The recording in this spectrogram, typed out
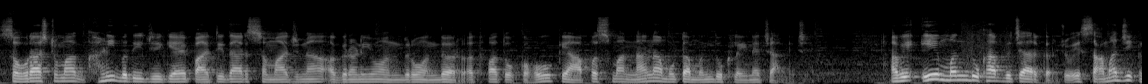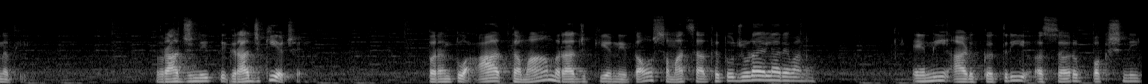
સૌરાષ્ટ્રમાં ઘણી બધી જગ્યાએ પાટીદાર સમાજના અગ્રણીઓ અંદરો અંદર, અથવા તો કહો કે આપસમાં નાના મોટા મનદુખ લઈને ચાલે છે. હવે એ મનદુખ આપ વિચાર કરજો, એ સામાજિક નથી. રાજનીતિક, રાજકીય છે. પરંતુ આ તમામ રાજકીય નેતાઓ સમાજ સાથે તો જોડાયેલા રહેવાના. એની આડકતરી અસર પક્ષની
